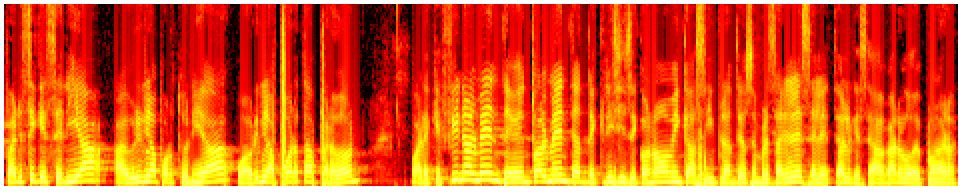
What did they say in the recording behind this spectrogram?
Parece que sería abrir la oportunidad o abrir la puerta, perdón, para que finalmente, eventualmente, ante crisis económicas y planteos empresariales, el Estado el que se haga cargo de pagar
